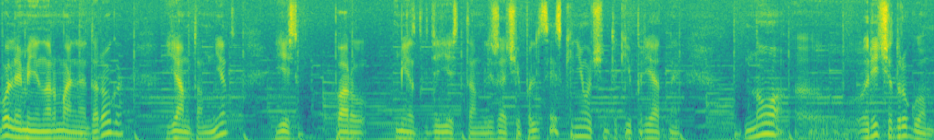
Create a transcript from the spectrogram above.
более-менее нормальная дорога, ям там нет, есть пару мест, где есть там лежачие полицейские, не очень такие приятные, но э, речь о другом.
